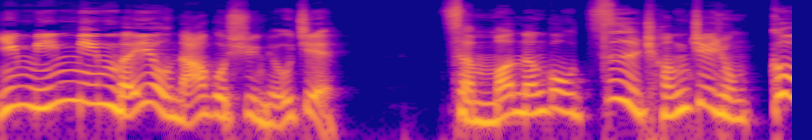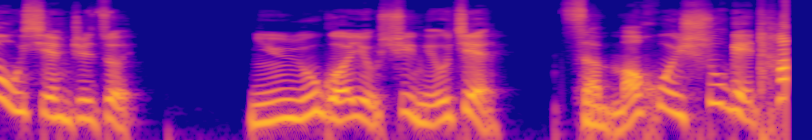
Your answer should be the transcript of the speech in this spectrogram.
您明明没有拿过驯流剑，怎么能够自成这种构陷之罪？您如果有驯流剑，怎么会输给他？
